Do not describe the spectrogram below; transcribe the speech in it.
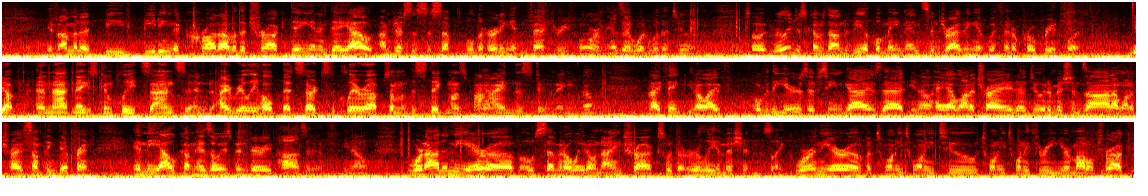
if I'm going to be beating the crud out of the truck day in and day out, I'm just as susceptible to hurting it in factory form as I would with a tune. So it really just comes down to vehicle maintenance and driving it with an appropriate foot. Yep, and that makes complete sense. And I really hope that starts to clear up some of the stigmas behind yeah. this tuning. Well, and I think, you know, I've over the years I've seen guys that, you know, hey, I want to try to do it emissions on, I want to try something different. And the outcome has always been very positive. You know, we're not in the era of 07, 08, 09 trucks with the early emissions. Like we're in the era of a 2022, 2023 year model truck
